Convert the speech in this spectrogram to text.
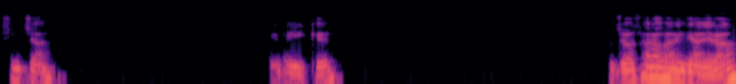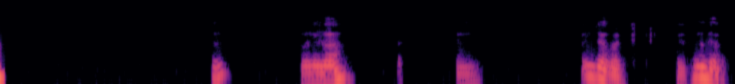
진짜 의미 있게 그저 살아가는 게 아니라 응? 뭔가 음, 흔적을 그 흔적 응?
